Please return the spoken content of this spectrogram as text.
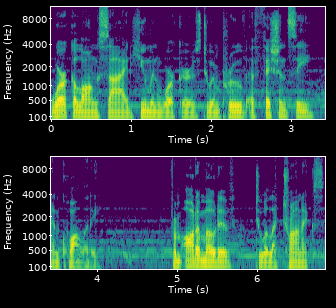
work alongside human workers to improve efficiency and quality. From automotive to electronics,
